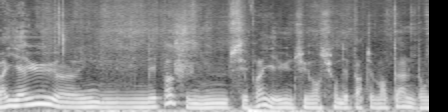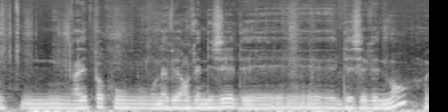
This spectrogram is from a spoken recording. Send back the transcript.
Bah, il y a eu euh, une, époque, c'est vrai, il y a eu une subvention départementale à l'époque où on avait organisé des, des événements, euh,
